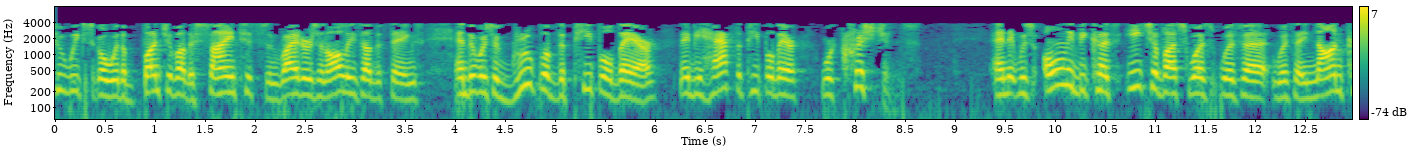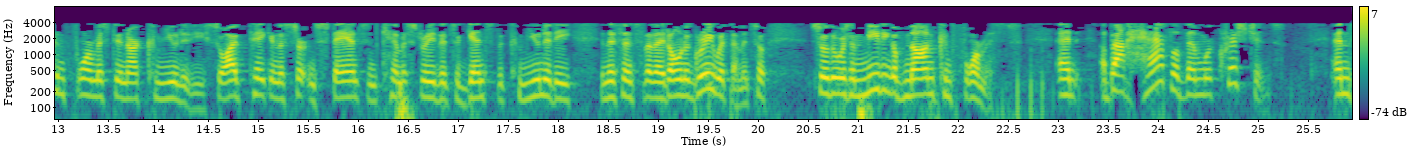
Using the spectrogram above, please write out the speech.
two weeks ago with a bunch of other scientists and writers and all these other things, and there was a group of the people there, maybe half the people there were Christians and it was only because each of us was, was a, was a nonconformist in our community. So I've taken a certain stance in chemistry that's against the community in the sense that I don't agree with them. And so, so there was a meeting of nonconformists. And about half of them were Christians. And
